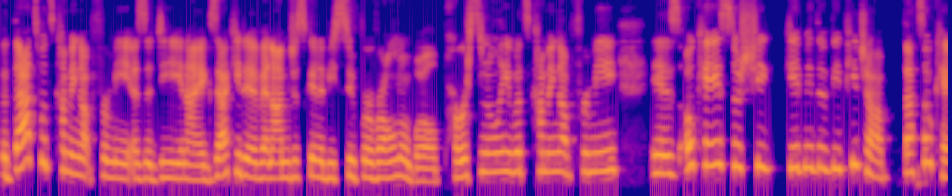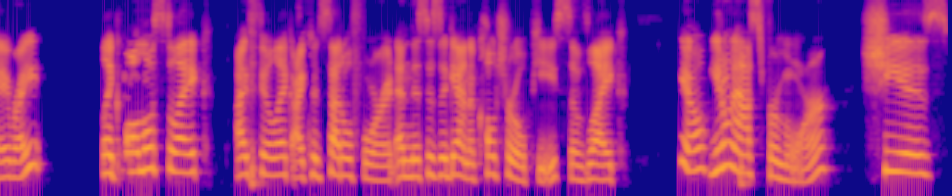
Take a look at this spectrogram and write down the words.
But that's what's coming up for me as a DEI executive. And I'm just going to be super vulnerable. Personally, what's coming up for me is okay, so she gave me the VP job. That's okay, right? Like almost like I feel like I could settle for it. And this is again a cultural piece of like, you know, you don't ask for more. She is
